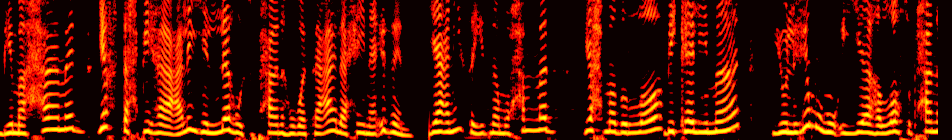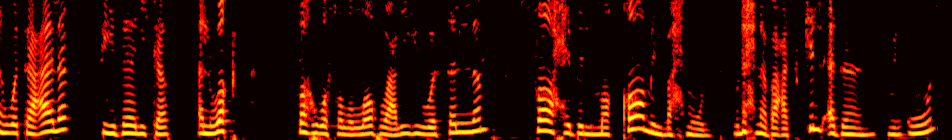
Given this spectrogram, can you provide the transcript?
بمحامد يفتح بها عليه الله سبحانه وتعالى حينئذ. يعني سيدنا محمد يحمد الله بكلمات يلهمه إياها الله سبحانه وتعالى في ذلك الوقت. فهو صلى الله عليه وسلم صاحب المقام المحمود. ونحن بعد كل أذان بنقول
